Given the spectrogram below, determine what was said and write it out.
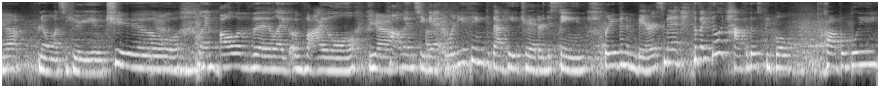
yeah, no one wants to hear you chew like all of the like vile Yeah. comments you get Okay. where do you think that hatred or disdain or even embarrassment because i feel like half of those people probably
